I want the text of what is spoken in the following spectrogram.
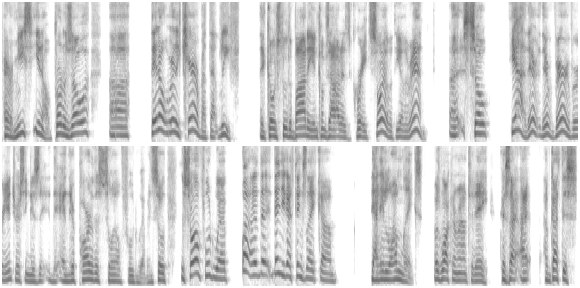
paramecia. You know, protozoa. Uh, they don't really care about that leaf that goes through the body and comes out as great soil at the other end. Uh, so yeah, they're they're very very interesting. Is and they're part of the soil food web, and so the soil food web well, the, then you got things like um, daddy long legs. I was walking around today because I, I I've got this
